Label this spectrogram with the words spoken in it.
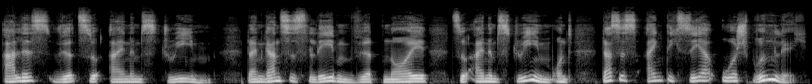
Alles wird zu einem Stream. Dein ganzes Leben wird neu zu einem Stream. Und das ist eigentlich sehr ursprünglich.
